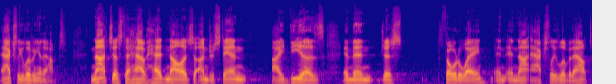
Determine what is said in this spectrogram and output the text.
actually living it out. Not just to have head knowledge to understand ideas and then just throw it away and, and not actually live it out.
